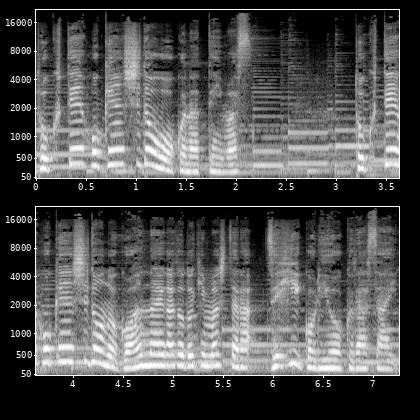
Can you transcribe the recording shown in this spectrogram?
特定保健指導を行っています。特定保健指導のご案内が届きましたらぜひご利用ください。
